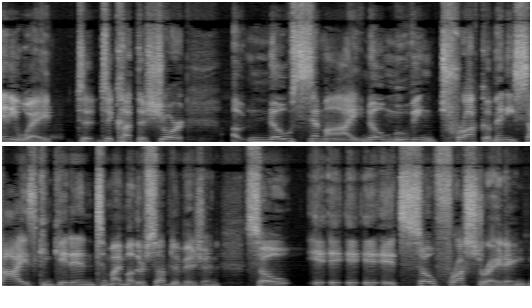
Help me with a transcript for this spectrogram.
Anyway, to to cut this short. uh, No semi, no moving truck of any size can get into my mother's subdivision. So it, it, it, it's so frustrating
